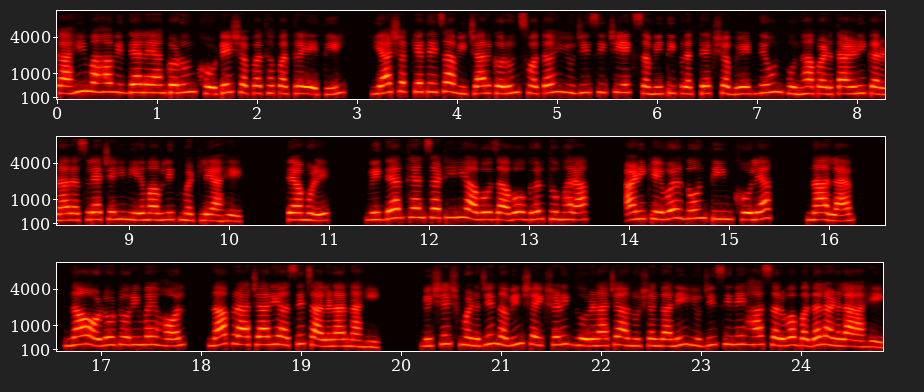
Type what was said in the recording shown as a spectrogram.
काही महाविद्यालयांकडून खोटे शपथपत्र येतील या शक्यतेचा विचार करून स्वतः युजीसीची एक समिती प्रत्यक्ष भेट देऊन पुन्हा पडताळणी करणार असल्याचेही नियमावलीत म्हटले आहे. त्यामुळे विद्यार्थ्यांसाठीही आवोजावो घर तुम्हारा आणि केवळ दोन तीन खोल्या ना लॅब ना ऑडिटोरियम हॉल ना प्राचार्य असे चालणार नाही. विशेष म्हणजे नवीन शैक्षणिक धोरणाच्या अनुषंगाने युजीसीने हा सर्व बदल आणला आहे.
